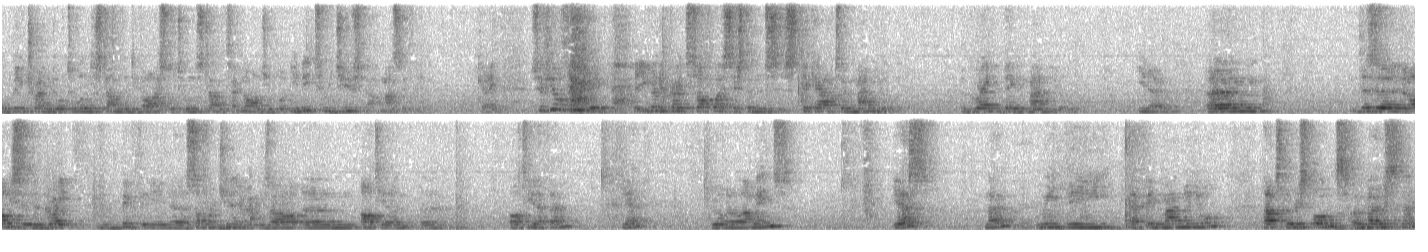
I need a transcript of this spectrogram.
or be trained or to understand the device or to understand the technology, but you need to reduce that massively. Okay? So if you're thinking that you're going to create a software system and stick out a manual, a great big manual, you know, um, there's a, obviously a great big thing in uh, software engineering is our um, RTM, uh, RTFM. Yeah? You all know what that means? Yes? No? Read the effing manual. That's the response for most.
